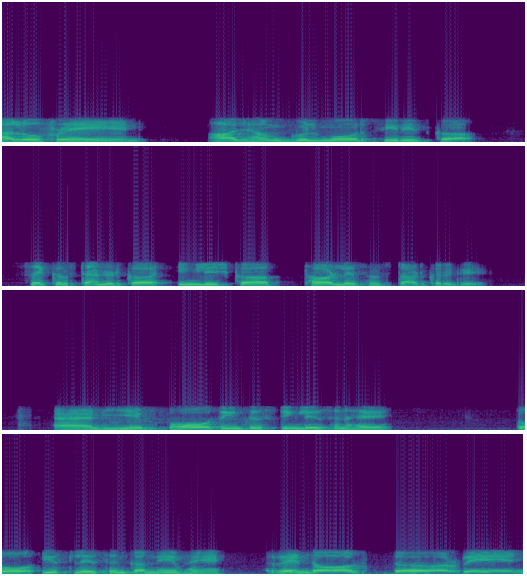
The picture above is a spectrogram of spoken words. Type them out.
हेलो फ्रेंड, आज हम गुलमोर सीरीज़ का सेकंड स्टैंडर्ड का इंग्लिश का थर्ड लेसन स्टार्ट करेंगे। एंड ये बहुत इंटरेस्टिंग लेसन है। तो इस लेसन का नेम है रेंडॉल्फ द रेन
